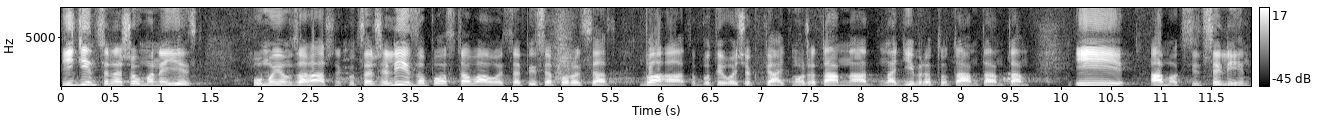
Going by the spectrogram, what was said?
Єдине, що в мене є у моєму загашнику, це желізо поставалося після поросят. Багато, бутилочок 5, може, там на, на дібрату, там, там, там. І амоксицилін.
